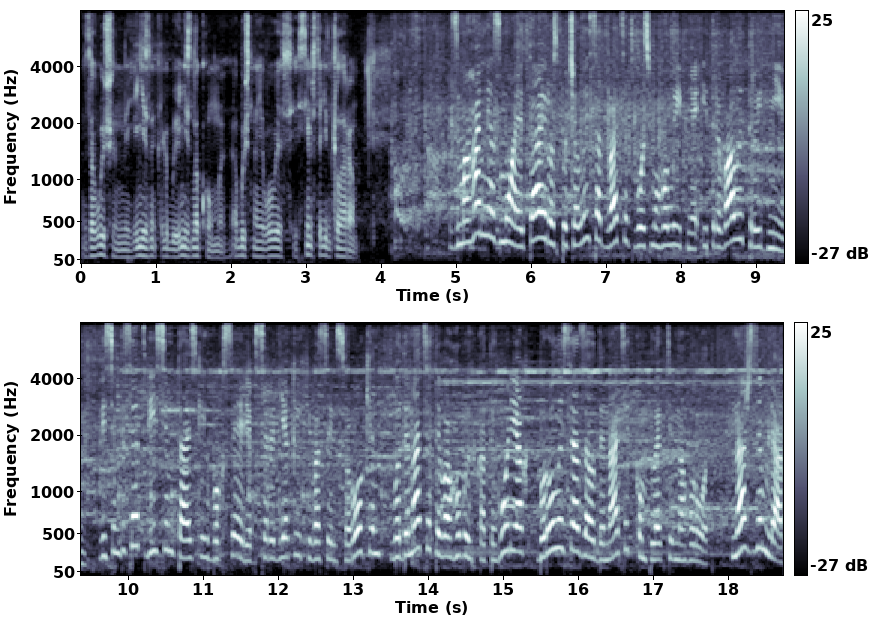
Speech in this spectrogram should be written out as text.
завышенный и, не, зна- как бы, и незнакомый. Обычно его вес 71 килограмм. Змагання з Муай-Тай розпочалися 28 липня і тривали три дні. 88 тайських боксерів, серед яких і Василь Сорокін, в 11 вагових категоріях боролися за 11 комплектів нагород. Наш земляк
